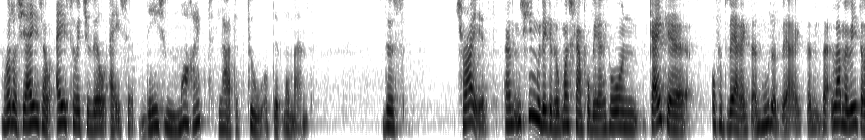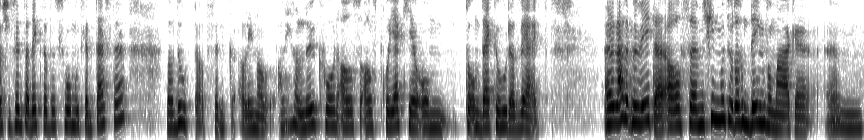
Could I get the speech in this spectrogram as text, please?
En wat als jij zou eisen wat je wil eisen? Deze markt laat het toe op dit moment. Dus try it. En misschien moet ik het ook maar eens gaan proberen. Gewoon kijken of het werkt en hoe dat werkt. En laat me weten als je vindt dat ik dat dus gewoon moet gaan testen. Dan doe ik dat. Vind ik alleen al, alleen al leuk gewoon als, als projectje om te ontdekken hoe dat werkt. Uh, laat het me weten. Als, uh, misschien moeten we er een ding van maken. Um,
